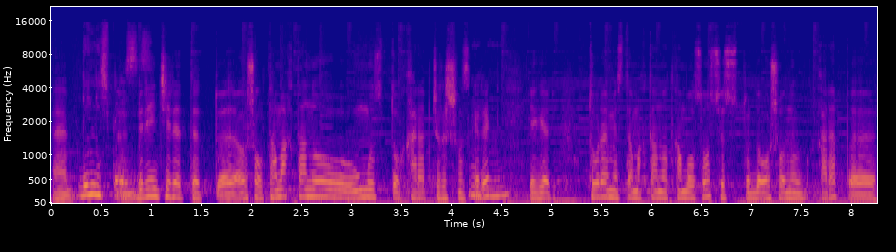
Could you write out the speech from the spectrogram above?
кеңеш бересиз? биринчи иретте э, ошол тамактанууңузду карап чыгышыңыз керек. Эгер туура эмес тамактанып аткан болсоңуз сөзсүз түрдө ошону карап э,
